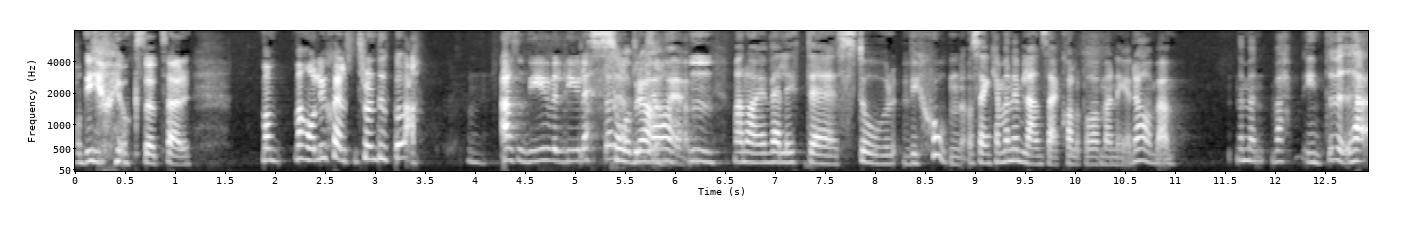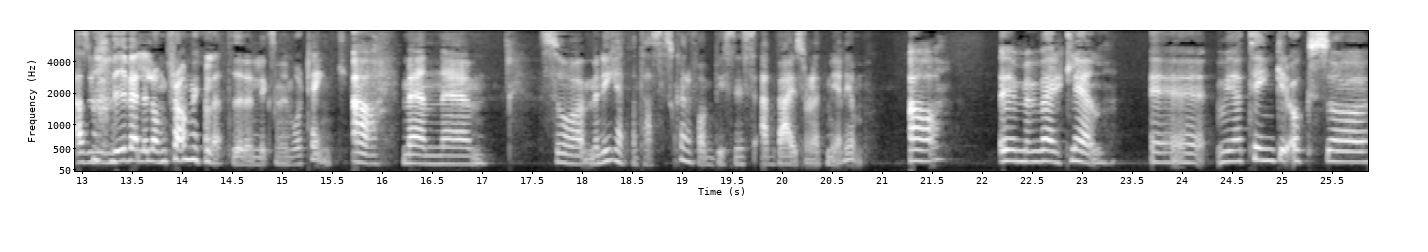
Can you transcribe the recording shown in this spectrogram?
Och det är ju också att så här, man, man håller ju självförtroendet uppe va? Mm. Alltså det är ju, det är ju lättare. Så bra. Ja, ja. Mm. Man har en väldigt eh, stor vision och sen kan man ibland så här, kolla på vad man är idag och bara, nej men va, inte vi här. Alltså vi är väldigt långt fram hela tiden liksom i vårt tänk. Ja. Men, eh, så, men det är helt fantastiskt att kunna få business advice från ett medium. Ja, eh, men verkligen. Eh, men jag tänker också,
